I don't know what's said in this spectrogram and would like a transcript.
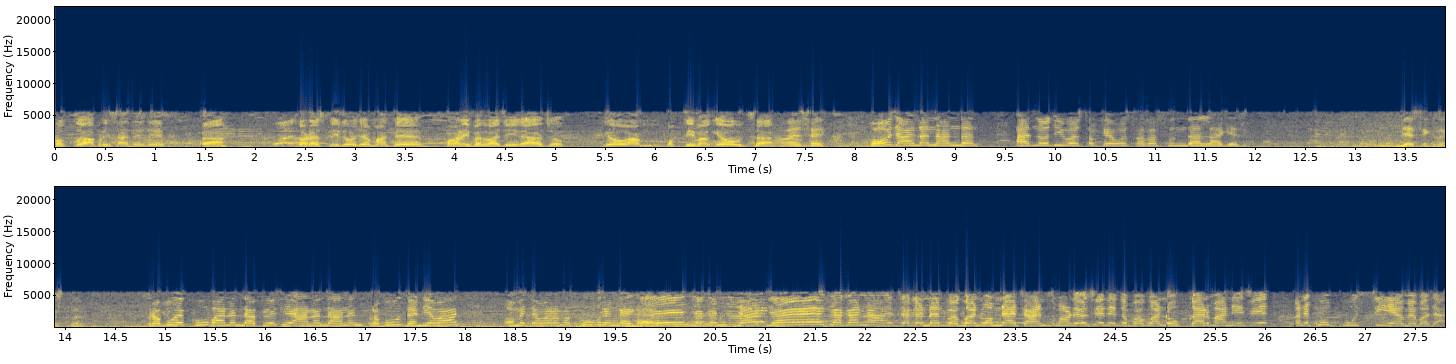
ભક્તો આપણી સાથે જે કળશ લીધો છે માટે પાણી ભરવા જઈ રહ્યા છો. કેવો આમ ભક્તિમાં કેવો ઉત્સાહ? છે. બહુ જ આનંદ આનંદ. આજનો દિવસ તો કેવો સરસ, સુંદર લાગે છે. જય શ્રી કૃષ્ણ. પ્રભુએ ખૂબ આનંદ આપ્યો છે. આનંદ આનંદ. પ્રભુ, ધન્યવાદ. અમે તમારામાં ખૂબ રંગાઈ ગયા જય જગન્નાથ જય જગન્નાથ. જગન્નાથ. ભગવાનનો અમને આ ચાન્સ મળ્યો છે ને તો ભગવાનનો ઉપકાર માનીએ છીએ અને ખૂબ ખુશ છીએ અમે બધા.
